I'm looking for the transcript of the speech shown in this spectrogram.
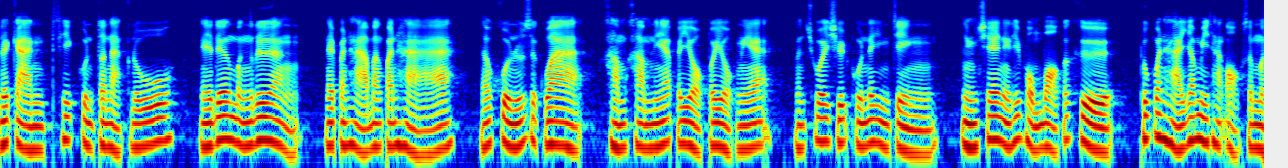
ด้วยการที่คุณตระหนักรู้ในเรื่องบางเรื่อง ในปัญหาบางปัญหา แล้วคุณรู้สึกว่า คำคำนี้ประโยคประโยคนี้มันช่วยชีวิตคุณได้จริง ๆ อย่างเช่นอย่างที่ผมบอกก็คือ ทุกปัญหาย่อมมีทางออกเสม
